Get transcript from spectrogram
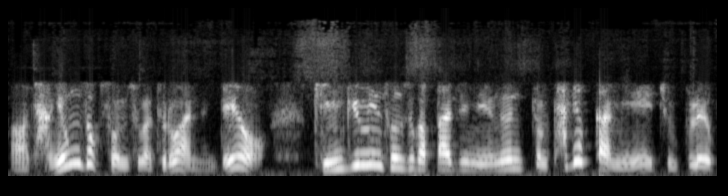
어, 장영석 선수가 들어왔는데요. 김규민 선수가 빠진 이유는 좀 타격감이 준 플레이오프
